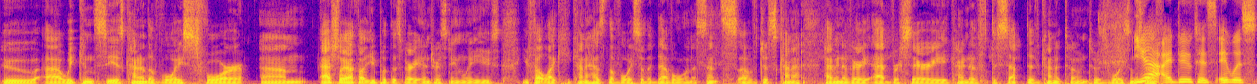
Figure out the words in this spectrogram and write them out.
who uh, we can see is kind of the voice for. Um, Ashley, I thought you put this very interestingly. You you felt like he kind of has the voice of the devil in a sense of just kind of having a very adversary, kind of deceptive kind of tone to his voice and yeah, stuff. I do because it was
